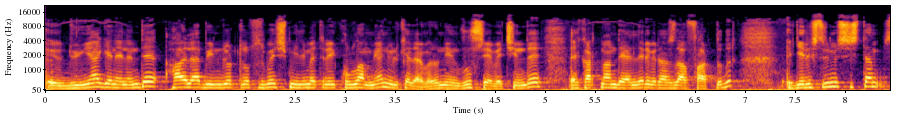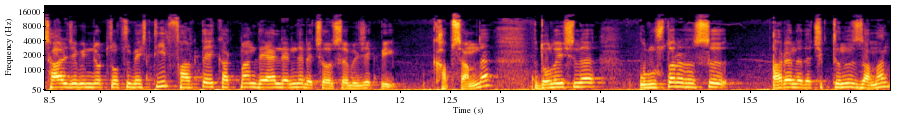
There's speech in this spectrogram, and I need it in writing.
e, dünya genelinde hala 1435 milimetreyi kullanmayan ülkeler var. Örneğin Rusya ve Çin'de ekartman değerleri biraz daha farklıdır. E, geliştirilmiş sistem sadece 1435 değil farklı ekartman değerlerinde de çalışabilecek bir kapsamda. Dolayısıyla uluslararası arenada çıktığınız zaman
